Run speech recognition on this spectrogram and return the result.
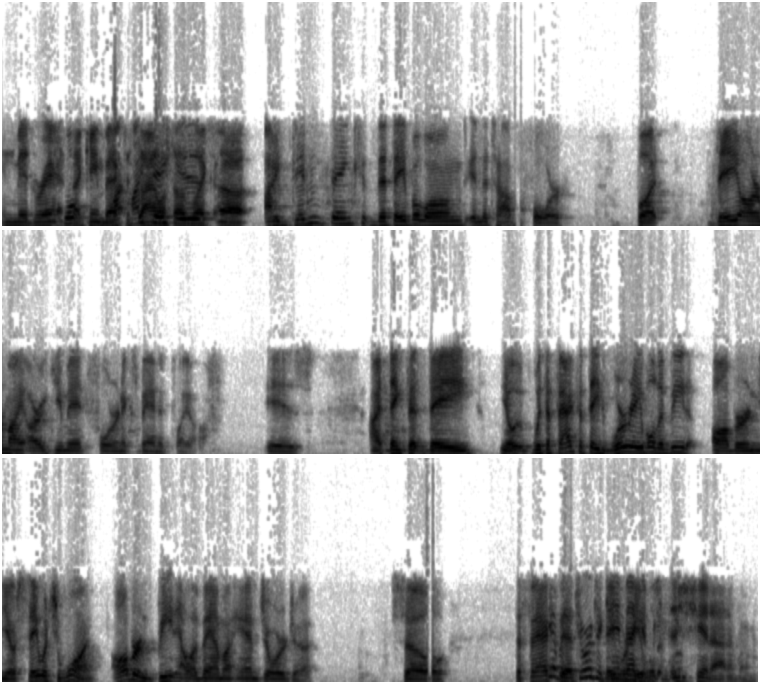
in mid rant. Well, I came back my- to silence. I was is- like, uh, I didn't think that they belonged in the top four, but they are my argument for an expanded playoff. Is I think that they, you know, with the fact that they were able to beat Auburn, you know, say what you want, Auburn beat Alabama and Georgia. So the fact yeah, that Georgia they came were back able and to beat the shit out of them.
